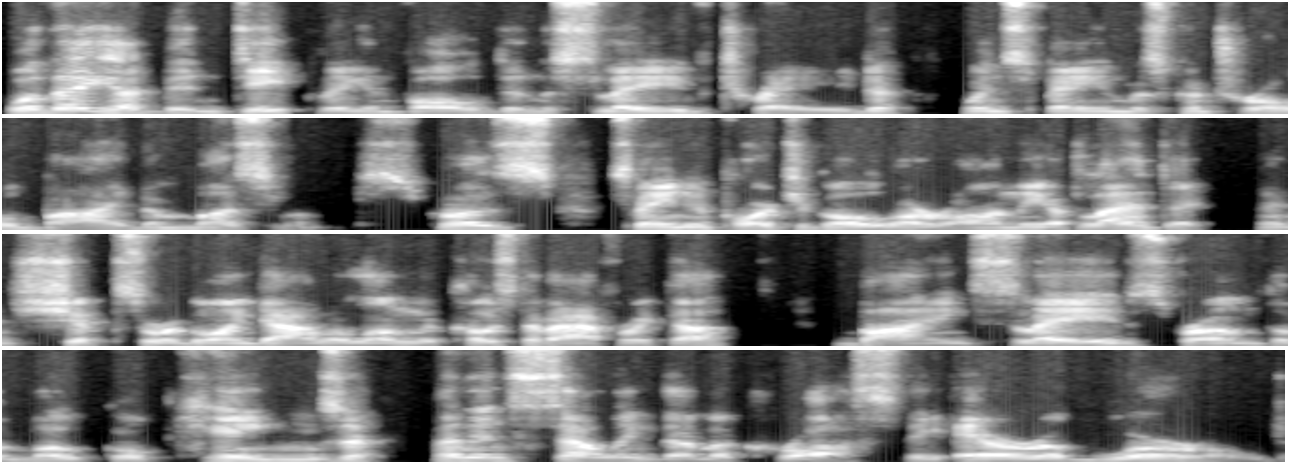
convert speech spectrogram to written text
Well, they had been deeply involved in the slave trade when Spain was controlled by the Muslims, because Spain and Portugal are on the Atlantic, and ships were going down along the coast of Africa buying slaves from the local kings and then selling them across the Arab world.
